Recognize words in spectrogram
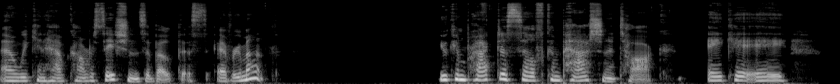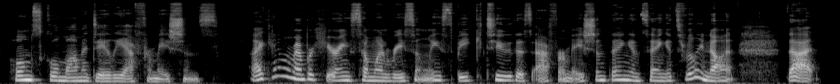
and we can have conversations about this every month. You can practice self compassionate talk, aka Homeschool Mama Daily Affirmations. I can remember hearing someone recently speak to this affirmation thing and saying it's really not that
